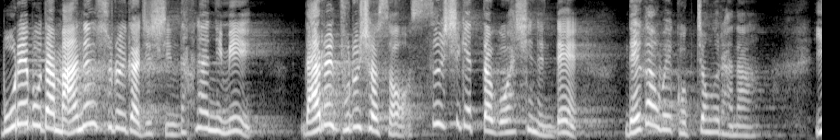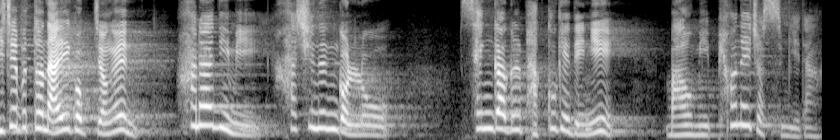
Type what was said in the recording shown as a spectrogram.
모래보다 많은 수를 가지신 하나님이 나를 부르셔서 쓰시겠다고 하시는데 내가 왜 걱정을 하나? 이제부터 나의 걱정은 하나님이 하시는 걸로 생각을 바꾸게 되니 마음이 편해졌습니다.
